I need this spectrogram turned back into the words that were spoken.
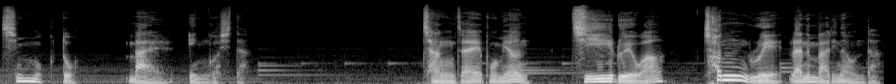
침묵도 말인 것이다. 장자에 보면 지뢰와 천뢰라는 말이 나온다.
